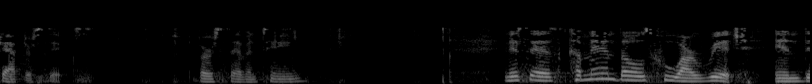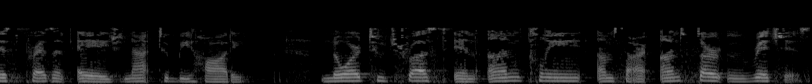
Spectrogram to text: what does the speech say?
chapter 6, verse 17. And it says, Command those who are rich in this present age not to be haughty, nor to trust in unclean, I'm sorry, uncertain riches,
